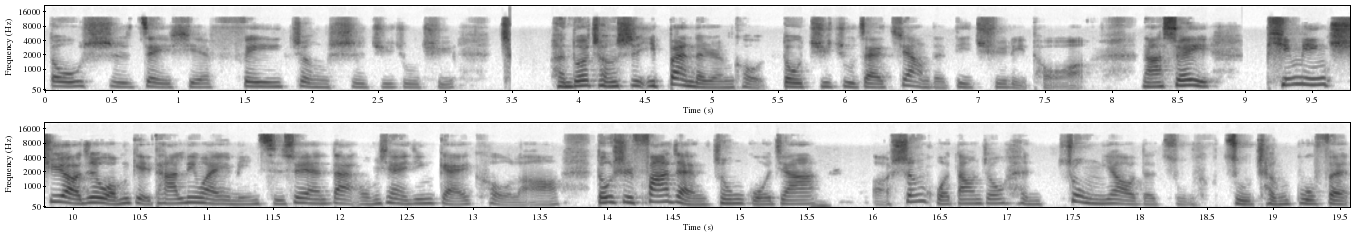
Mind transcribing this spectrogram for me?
都是这些非正式居住区，很多城市一半的人口都居住在这样的地区里头啊。那所以贫民区啊，就是我们给它另外一个名词，虽然但我们现在已经改口了啊，都是发展中国家呃生活当中很重要的组组成部分。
